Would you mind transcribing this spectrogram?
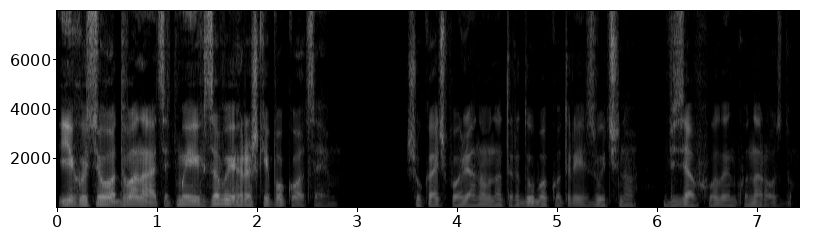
Їх усього дванадцять, ми їх за виграшки покоцаємо. Шукач поглянув на тридуба, котрий звично взяв хвилинку на роздуми.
